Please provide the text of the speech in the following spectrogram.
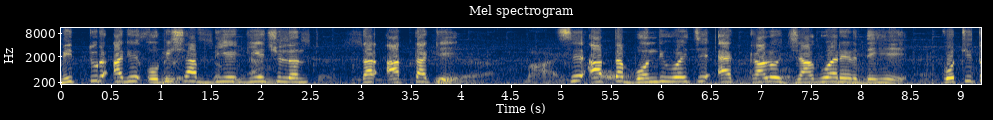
মৃত্যুর আগে অভিশাপ দিয়ে গিয়েছিলেন তার আত্মাকে। সে আত্মা বন্দী হয়েছে এক কালো জাগুয়ারের দেহে। কথিত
